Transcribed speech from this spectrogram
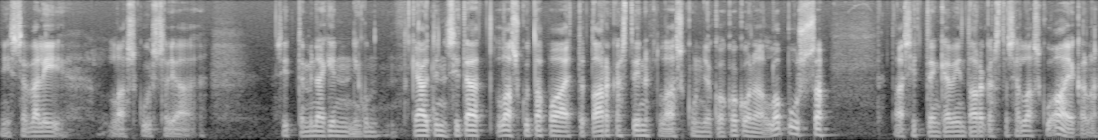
niissä välilaskuissa ja sitten minäkin niin kuin, käytin sitä laskutapaa, että tarkastin laskun joko kokonaan lopussa tai sitten kävin tarkasta sen lasku aikana.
